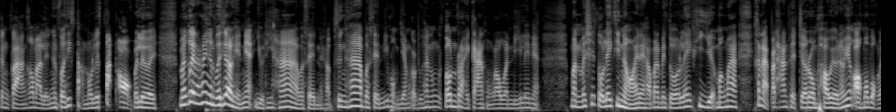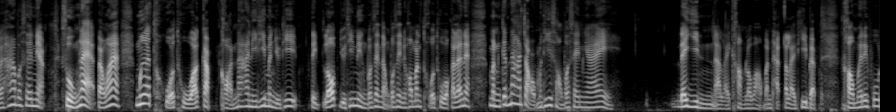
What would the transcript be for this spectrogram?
กลางๆเข้ามาหรือเงินเฟ้อที่ต่ำลงหรือตัดออกไปเลย มันก็เลยทำให้เงินเฟ้อที่เราเห็นเนี่ยอยู่ที่5%นะครับซึ่ง 5%ที่ผมย้ำกับทุกท่านต้นรายการของเราวันนี้เลยเนี่ยมันไม่ใช่ตัวเลขที่น้อยนะครับมันเป็นตัวเลขที่เยอะมากๆขนาดประธานเฟดเจอโรมพาวเวลนะยังออกมาบอกเลย5%เนี่ยสูงแหละ แต่ว่าเมื่อถัวถัวกับก่อนหน้านี้ที่มันอยู่ที่ติดลบอยู่ที่1% 2%เพราะมันถัวถัวกันแล้วเนี่ยมันก็น่าจะออกมาที่ 2%ไง ได้ยินอะไรคำระหว่างบรรทัดอะไรที่แบบเขาไม่ได้พูด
